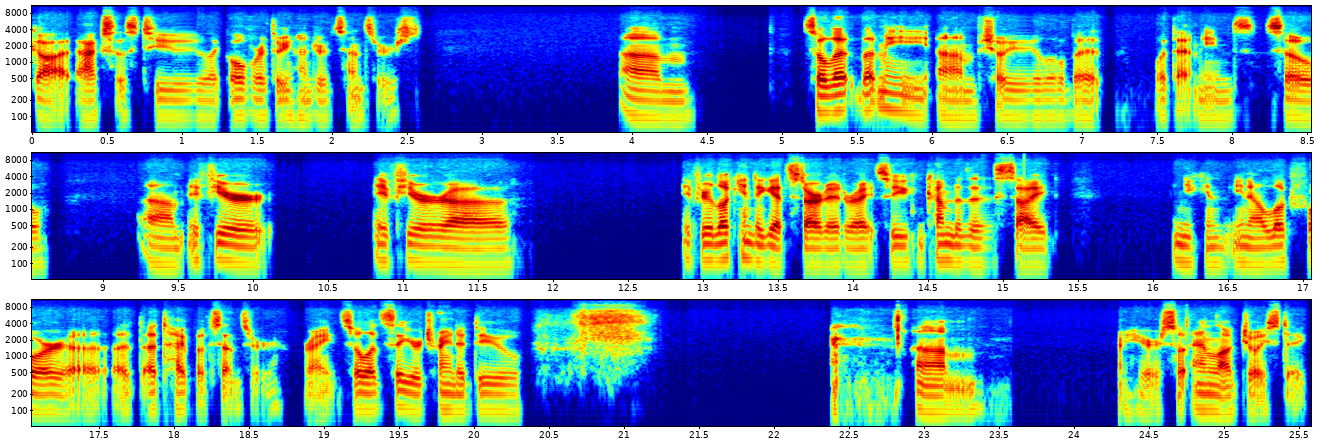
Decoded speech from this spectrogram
got access to like over 300 sensors. Um, so let let me um, show you a little bit what that means. So um, if you're if you're uh, if you're looking to get started, right? So you can come to this site and you can you know look for a, a, type of sensor, right? So let's say you're trying to do um, right here, so analog joystick.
